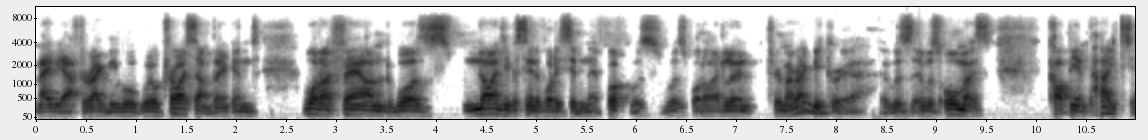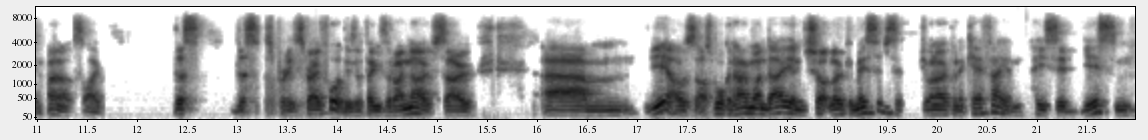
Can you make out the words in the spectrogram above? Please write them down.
maybe after rugby we'll, we'll try something. And what I found was 90% of what he said in that book was was what I'd learned through my rugby career. It was it was almost copy and paste. You know, it's like this this is pretty straightforward. These are things that I know. So um, yeah, I was I was walking home one day and shot Luke a message. Said, "Do you want to open a cafe?" And he said yes, and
